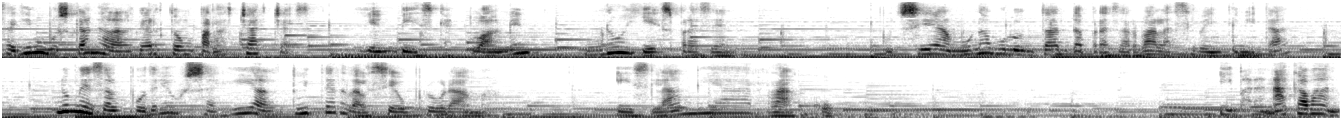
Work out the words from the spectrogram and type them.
Seguim buscant a l'Albert Tom per les xarxes i hem vist que actualment no hi és present. Potser amb una voluntat de preservar la seva intimitat, només el podreu seguir al Twitter del seu programa, Islàndia RACU. I per anar acabant,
